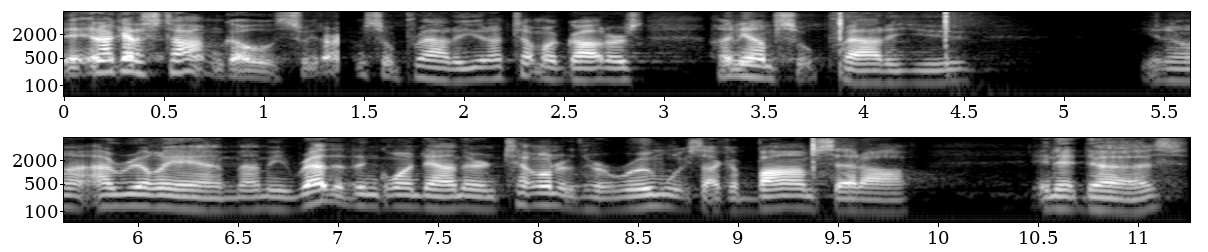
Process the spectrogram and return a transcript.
and I got to stop and go, sweetheart, I'm so proud of you. And I tell my daughters, honey, I'm so proud of you. You know, I really am. I mean, rather than going down there and telling her that her room looks like a bomb set off, and it does,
